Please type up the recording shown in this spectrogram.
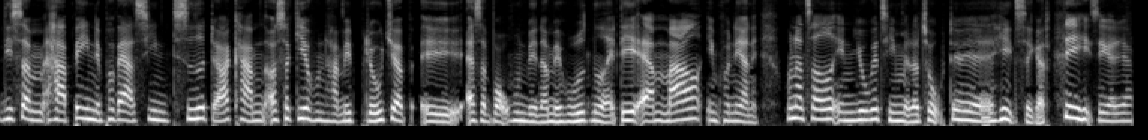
ligesom har benene på hver sin side af dørkarmen, og så giver hun ham et blowjob, øh, altså hvor hun vender med hovedet nedad. Det er meget imponerende. Hun har taget en yoga-time eller to, det er helt sikkert. Det er helt sikkert, ja.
